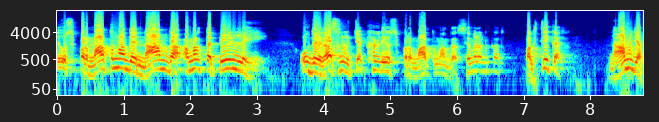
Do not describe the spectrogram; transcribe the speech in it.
ਤੇ ਉਸ ਪਰਮਾਤਮਾ ਦੇ ਨਾਮ ਦਾ ਅੰਮ੍ਰਿਤ ਪੀਣ ਲਈ, ਉਹਦੇ ਰਸ ਨੂੰ ਚੱਖਣ ਲਈ ਉਸ ਪਰਮਾਤਮਾ ਦਾ ਸਿਮਰਨ ਕਰ, ਭਗਤੀ ਕਰ। ਨਾਮ ਜਪ।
